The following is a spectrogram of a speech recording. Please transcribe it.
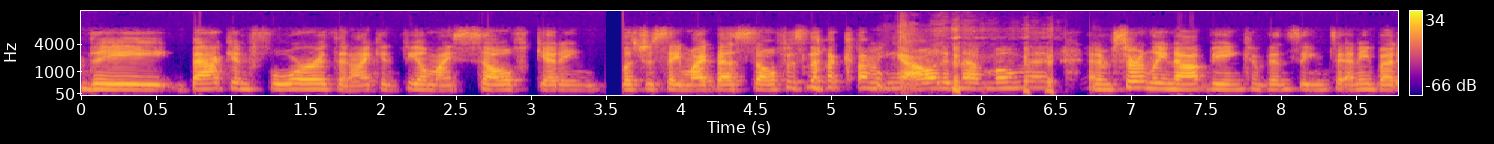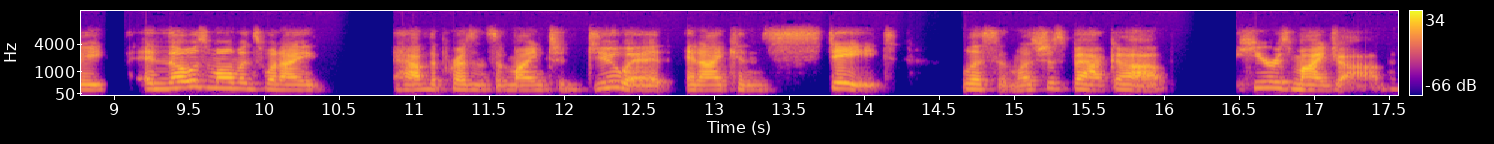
the back and forth, and I can feel myself getting, let's just say my best self is not coming out in that moment. and I'm certainly not being convincing to anybody. In those moments when I have the presence of mind to do it and I can state, listen, let's just back up. Here's my job.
